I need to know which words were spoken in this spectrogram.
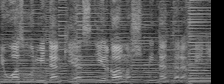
Jó az Úr mindenkihez, irgalmas minden teremtményéhez.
